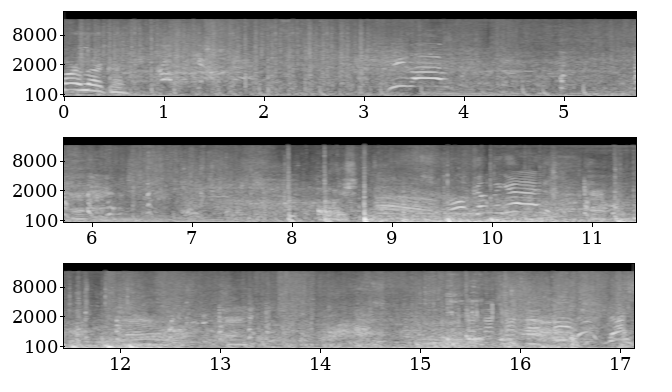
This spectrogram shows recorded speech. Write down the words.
More lurker. Reload! All coming in! That's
